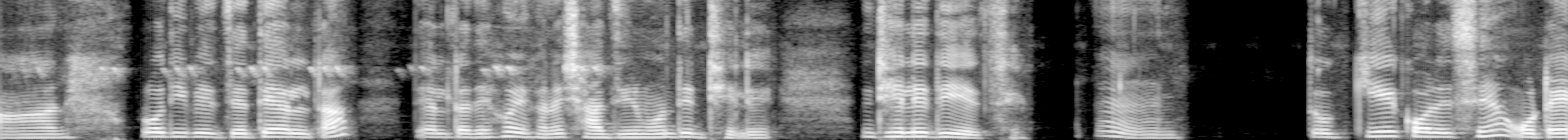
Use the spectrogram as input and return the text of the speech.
আর প্রদীপের যে তেলটা তেলটা দেখো এখানে সাজির মধ্যে ঢেলে ঢেলে দিয়েছে। তো কে করেছে ওটাই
